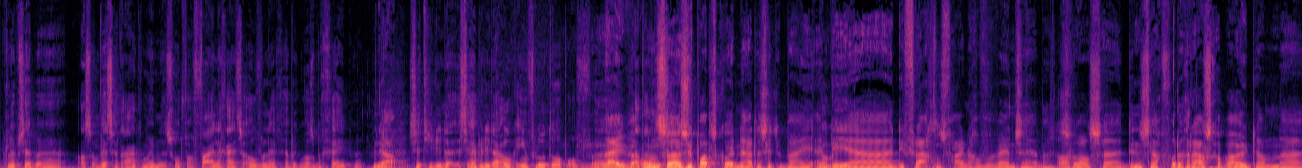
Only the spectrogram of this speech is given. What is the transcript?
clubs hebben, als een wedstrijd aankomt, hebben een soort van veiligheidsoverleg, heb ik wel eens begrepen. ja. Zitten jullie daar, hebben jullie daar ook invloed op? Of, eh, nee, dat onze supporterscoördinator zit erbij. En die, eh, die vraagt ons vaak nog we wensen hebben. Oh. Zoals eh, dinsdag voor de graafschap uit. Dan, eh,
